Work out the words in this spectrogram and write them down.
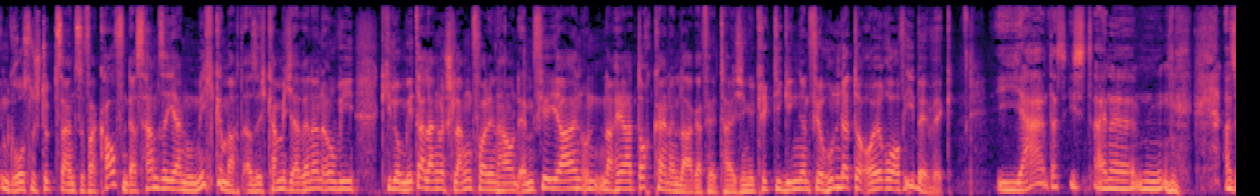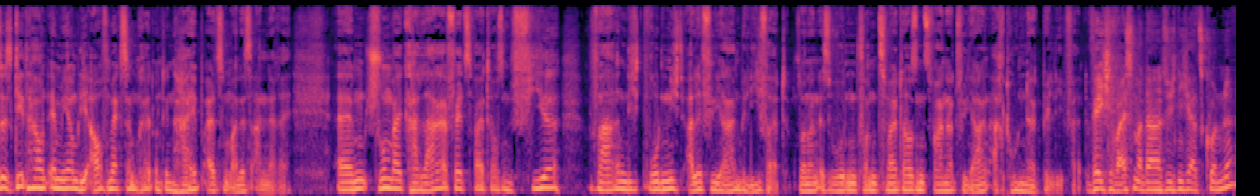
in großen Stückzahlen zu verkaufen. Das haben sie ja nun nicht gemacht. Also ich kann mich erinnern, irgendwie kilometerlange Schlangen vor den H&M-Filialen und nachher hat doch keiner ein Lagerfeldteilchen gekriegt. Die gingen dann für hunderte Euro auf Ebay weg. Ja, das ist eine, also es geht H&M mehr um die Aufmerksamkeit und den Hype als um alles andere. Ähm, schon bei Karl Lagerfeld 2004 waren nicht, wurden nicht alle Filialen beliefert, sondern es wurden von 2200 Filialen 800 beliefert. Welche weiß man da natürlich nicht als Kunde?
